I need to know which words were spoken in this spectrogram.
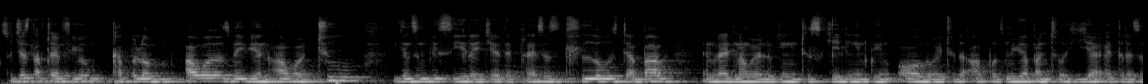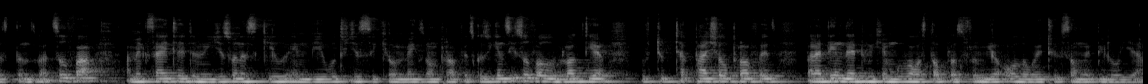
So just after a few couple of hours maybe an hour or two you can simply see right here the price has closed above. And right now we're looking into scaling and going all the way to the upwards maybe up until here at the resistance. But so far i'm excited and we just want to scale and be able to just secure maximum profits. Because you can see so far we've locked here we've took partial profits. But i think that we can move our stop loss from here all the way to somewhere below here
